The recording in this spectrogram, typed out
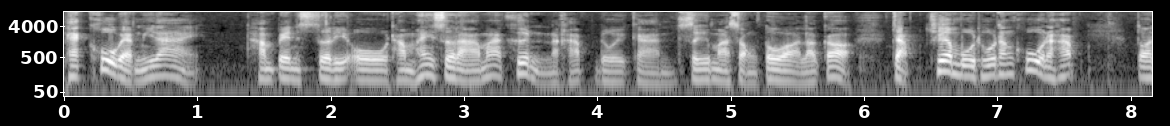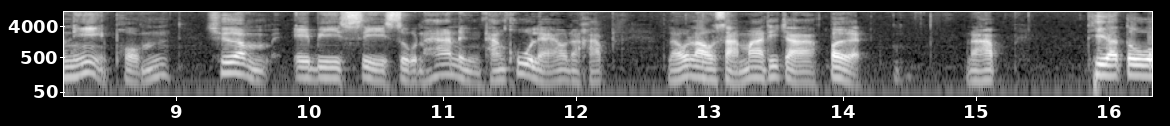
แพ็คคู่แบบนี้ได้ทำเป็นสเตอริโอทำให้เซรามากขึ้นนะครับ โดยการซื้อมา 2 ตัว แล้วก็จับเชื่อมบลูทูธทั้งคู่นะครับ ตอนนี้ผมเชื่อม AB 4051 ทั้งคู่แล้วนะครับ แล้วเราสามารถที่จะเปิดนะครับทีละตัว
